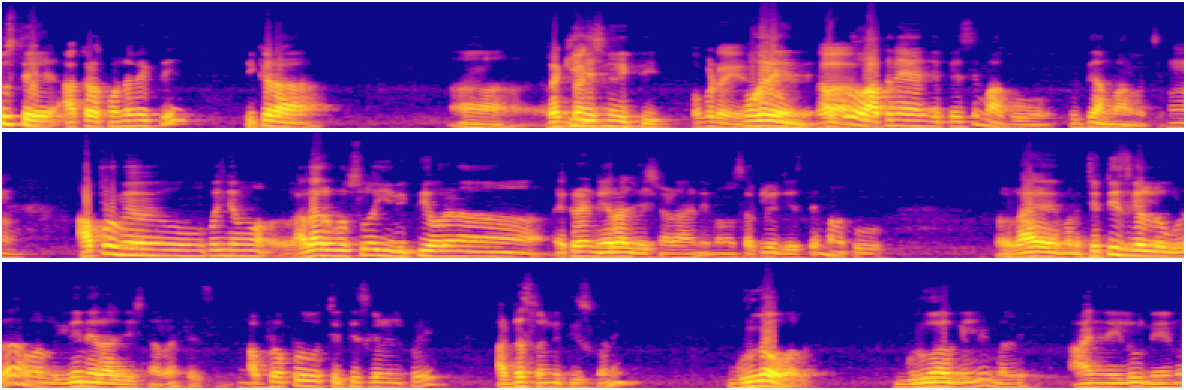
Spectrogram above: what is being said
చూస్తే అక్కడ కొన్న వ్యక్తి ఇక్కడ రక్కీ చేసిన వ్యక్తి. ఒకటే ఒకడే అయింది అప్పుడు అతనే అని చెప్పేసి మాకు పూర్తి అనుమానం వచ్చింది. అప్పుడు మేము కొంచెం అదర్ గ్రూప్స్లో ఈ వ్యక్తి ఎవరైనా ఎక్కడైనా నేరాలు చేసినాడా అని మనం సర్క్యులేట్ చేస్తే మనకు రాయ మన ఛత్తీస్గఢ్లో కూడా వాళ్ళు ఇదే నేరాలు చేసినారు అని తెలిసింది. అప్పుడప్పుడు ఛత్తీస్గఢ్ వెళ్ళిపోయి అడ్రస్లు అన్నీ తీసుకొని గురుగావ్ వాళ్ళు. గురుగావ్కి వెళ్ళి మళ్ళీ ఆంజనేయులు నేను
